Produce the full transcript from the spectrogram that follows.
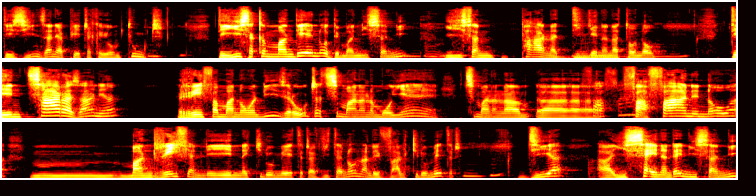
dia izy iny izany apetraka eo amin'ny tongotra. Dia isaky ny mandeha ianao dia manisa ny isan'ny pahana dingana nataonao. Dia ny tsara izany an! Rehefa manao an'lay izy raha ohatra tsy manana moyen, tsy manana fahafahana ianao a mandrefy an'lay enina kilometatra vitanao na lay valo kilometatra mhm. dia isaina indray ny isan'ny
